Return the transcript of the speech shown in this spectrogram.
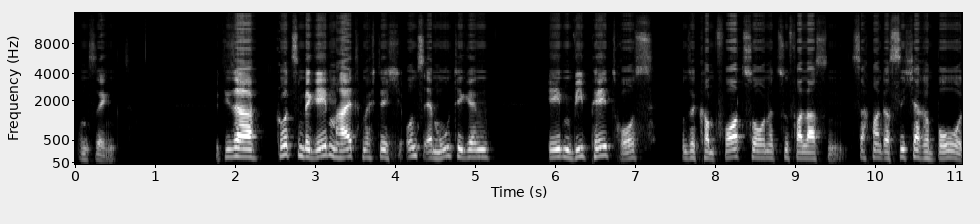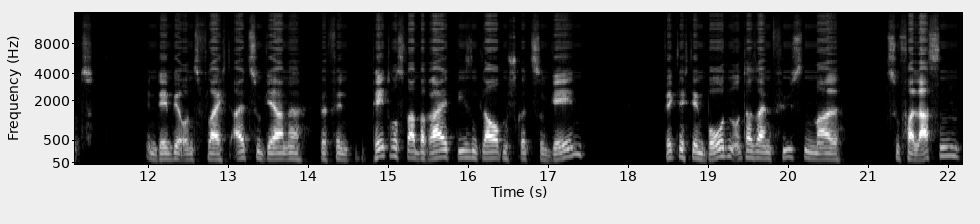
und sinkt. Mit dieser kurzen Begebenheit möchte ich uns ermutigen, eben wie Petrus unsere Komfortzone zu verlassen. Ich sag mal das sichere Boot, in dem wir uns vielleicht allzu gerne befinden. Petrus war bereit, diesen Glaubensschritt zu gehen, wirklich den Boden unter seinen Füßen mal zu verlassen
